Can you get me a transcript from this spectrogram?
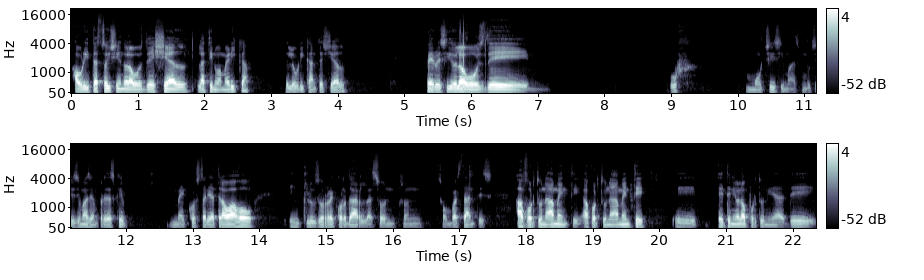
ahorita estoy siendo la voz de Shell Latinoamérica, de lubricante Shell. Pero he sido la voz de... Uf, muchísimas, muchísimas empresas que me costaría trabajo incluso recordarlas, son, son, son bastantes. Afortunadamente, afortunadamente eh, he tenido la oportunidad de,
